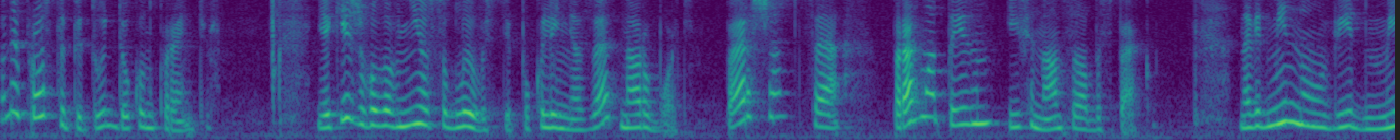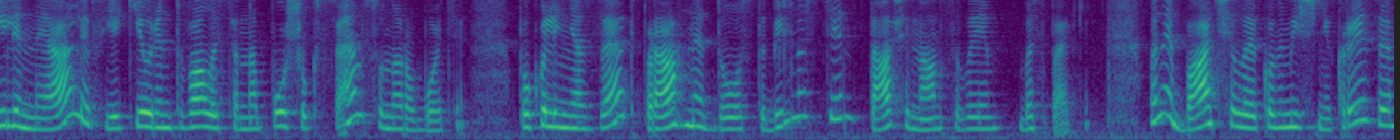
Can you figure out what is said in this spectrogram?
вони просто підуть до конкурентів. Які ж головні особливості покоління Z на роботі? Перше це прагматизм і фінансова безпека. На відміну від міленіалів, які орієнтувалися на пошук сенсу на роботі, покоління Z прагне до стабільності та фінансової безпеки. Вони бачили економічні кризи,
